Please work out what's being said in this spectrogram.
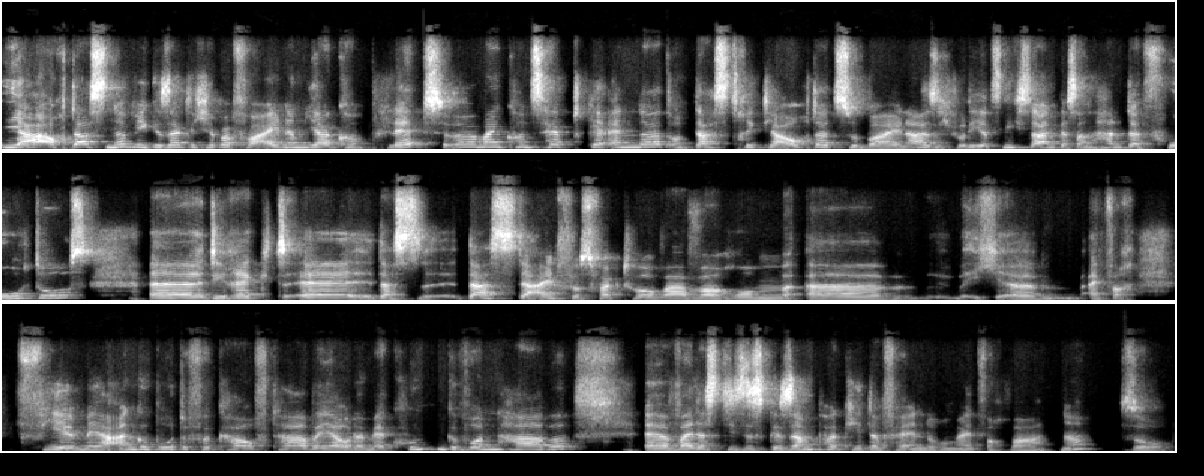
Ja, auch das, ne? wie gesagt, ich habe ja vor einem Jahr komplett äh, mein Konzept geändert und das trägt ja auch dazu bei. Ne? Also ich würde jetzt nicht sagen, dass anhand der Fotos äh, direkt äh, dass das der Einflussfaktor war, warum äh, ich ähm, einfach viel mehr Angebote verkauft habe, ja, oder mehr Kunden gewonnen habe, äh, weil das dieses Gesamtpaket der Veränderung einfach war. Ne? So.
